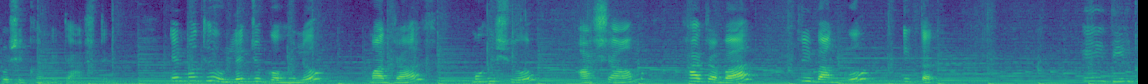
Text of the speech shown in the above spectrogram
প্রশিক্ষণ নিতে আসতেন। এর মধ্যে উল্লেখযোগ্য হল মাদ্রাস মহীশূর, আসাম, হায়দ্রাবাদ ত্রিবাঙ্কু ইত্যাদি। এই দীর্ঘ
